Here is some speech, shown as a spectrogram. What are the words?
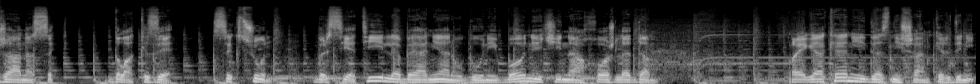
ژانە سک دڵە کزێ سکچوون برسیەتی لە بەیانیان و بوونی بۆنێکی ناخۆش لە دەم ڕێگاکانی دەستنیشانکردنی،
